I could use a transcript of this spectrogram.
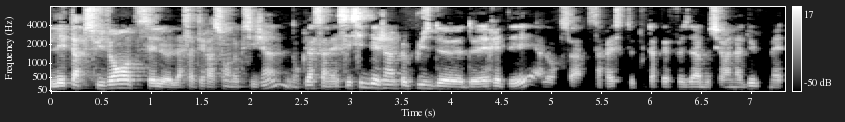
L'étape suivante, c'est la saturation en oxygène. Donc là, ça nécessite déjà un peu plus de, de R&D. Alors ça, ça reste tout à fait faisable sur un adulte, mais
